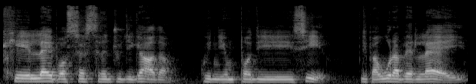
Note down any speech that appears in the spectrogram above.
che lei possa essere giudicata. Quindi un po' di sì, di paura per lei.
